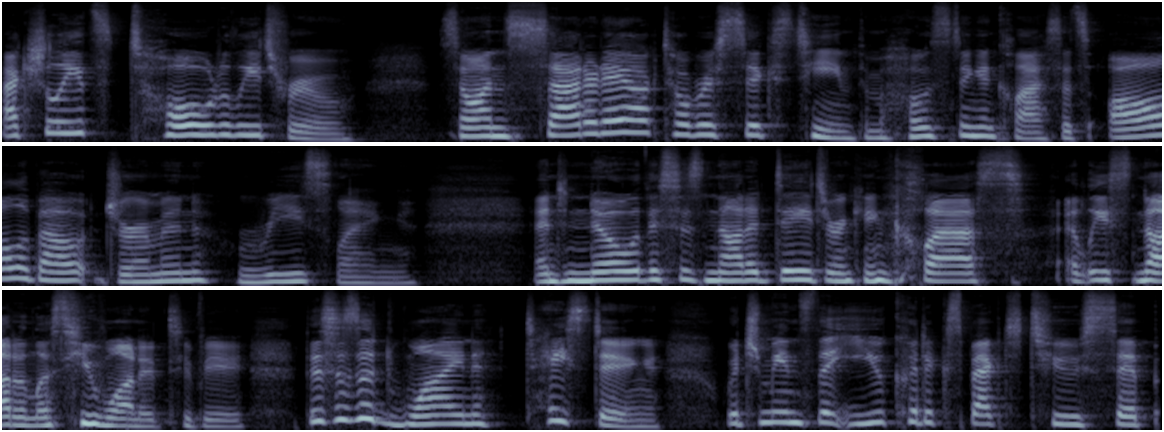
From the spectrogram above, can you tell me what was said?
Actually, it's totally true. So on Saturday, October 16th, I'm hosting a class that's all about German Riesling. And no, this is not a day drinking class, at least not unless you want it to be. This is a wine tasting, which means that you could expect to sip,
